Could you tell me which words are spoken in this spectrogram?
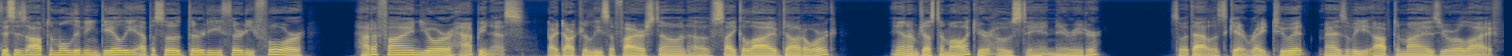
This is Optimal Living Daily, episode 3034 How to Find Your Happiness by Dr. Lisa Firestone of psychalive.org. And I'm Justin Malik, your host and narrator. So, with that, let's get right to it as we optimize your life.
